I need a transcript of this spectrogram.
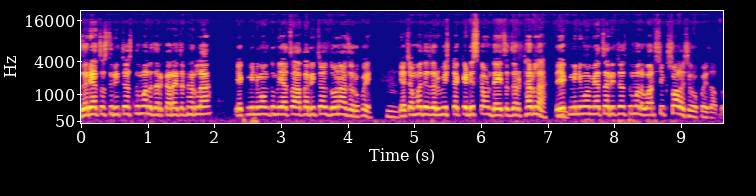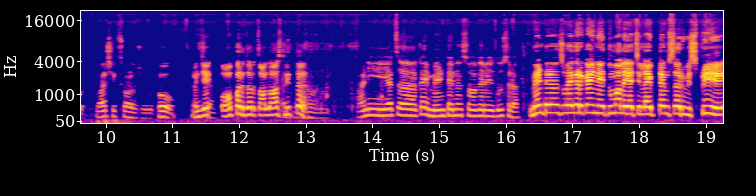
जर याचा रिचार्ज तुम्हाला जर करायचा ठरला एक मिनिमम तुम्ही याचा आता रिचार्ज दोन हजार रुपये. याच्यामध्ये जर वीस टक्के डिस्काउंट द्यायचा जर ठरला तर एक मिनिमम याचा रिचार्ज तुम्हाला वार्षिक सोळाशे रुपये जातो. वार्षिक सोळाशे रुपये. हो. म्हणजे. ऑफर जर चालू असली तर. आणि याचं काही मेंटेनन्स वगैरे दुसरं मेंटेनन्स वगैरे काही नाही तुम्हाला याची लाईफ टाईम सर्व्हिस फ्री आहे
